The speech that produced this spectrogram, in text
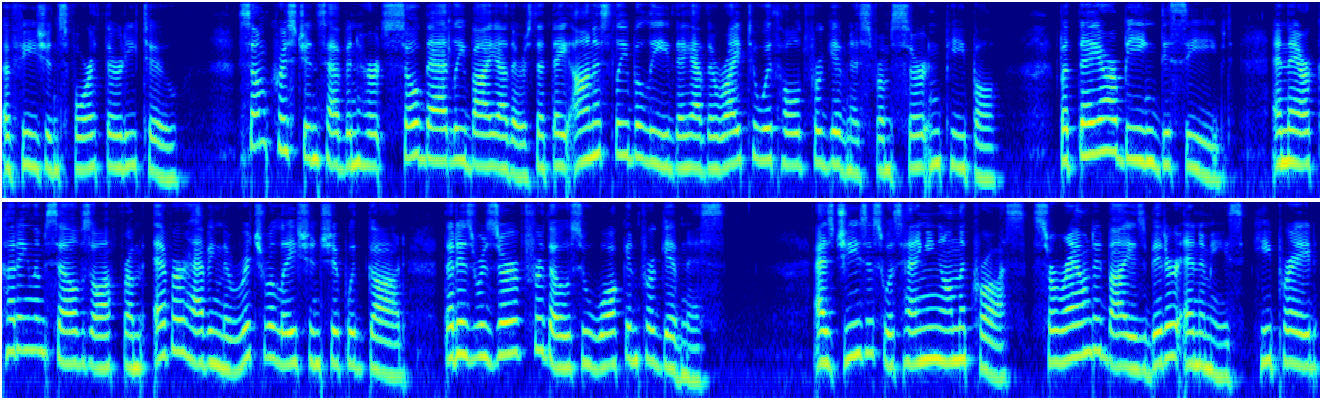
Ephesians 4:32. Some Christians have been hurt so badly by others that they honestly believe they have the right to withhold forgiveness from certain people. But they are being deceived, and they are cutting themselves off from ever having the rich relationship with God that is reserved for those who walk in forgiveness. As Jesus was hanging on the cross, surrounded by his bitter enemies, he prayed,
